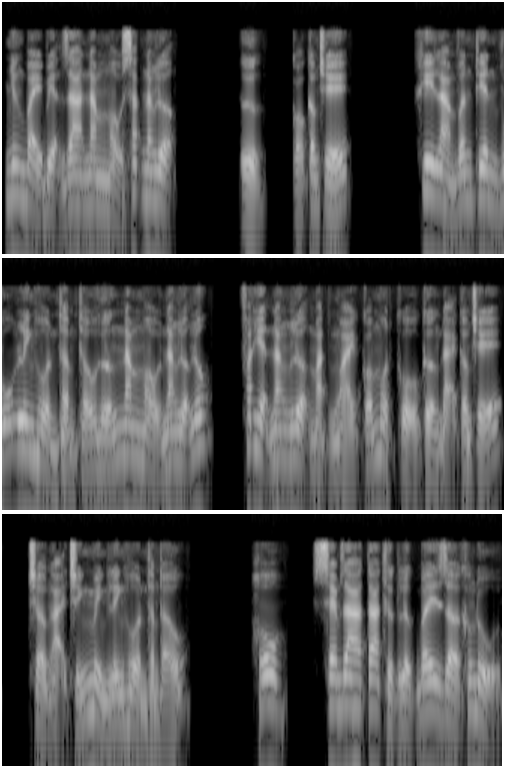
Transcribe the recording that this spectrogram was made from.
nhưng bảy biện ra năm màu sắc năng lượng. Ừ có cấm chế. Khi làm vân thiên vũ linh hồn thẩm thấu hướng năm màu năng lượng lúc, phát hiện năng lượng mặt ngoài có một cổ cường đại cấm chế, trở ngại chính mình linh hồn thẩm thấu. Hô, xem ra ta thực lực bây giờ không đủ,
